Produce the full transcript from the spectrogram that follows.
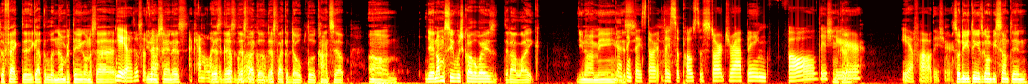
the fact that it got the little number thing on the side. yeah, that's what You know what I'm saying? That's I kind of like. that's a that's that's like a that's like a dope little concept. Um, yeah, and I'm gonna see which colorways that I like. You know what I mean? I It's- think they start. They supposed to start dropping fall this Okay. year. Yeah, fall this year. So, do you think it's gonna be something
